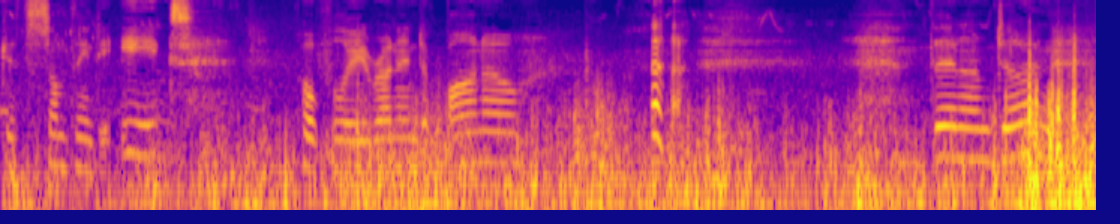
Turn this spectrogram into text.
get something to eat, hopefully run into Bono. then I'm done.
